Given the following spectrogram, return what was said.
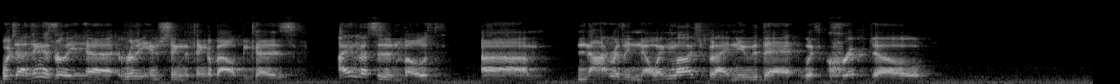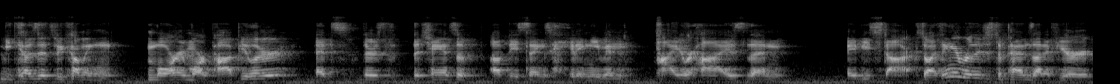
which I think is really uh, really interesting to think about because I invested in both, um, not really knowing much, but I knew that with crypto, because it's becoming more and more popular, it's there's the chance of, of these things hitting even higher highs than maybe stock. So I think it really just depends on if you're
